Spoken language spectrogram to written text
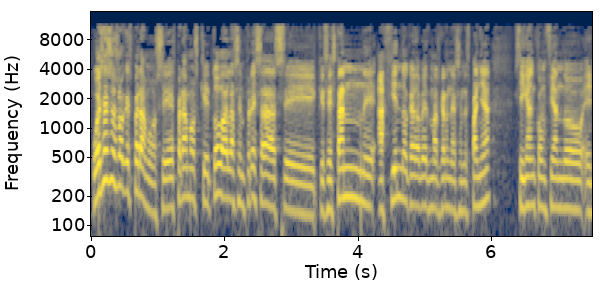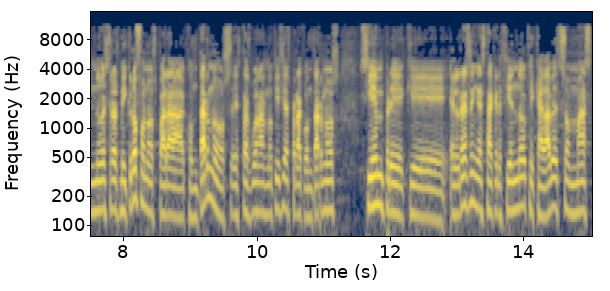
Pues eso es lo que esperamos. Eh, esperamos que todas las empresas eh, que se están eh, haciendo cada vez más grandes en España sigan confiando en nuestros micrófonos para contarnos estas buenas noticias, para contarnos siempre que el wrestling está creciendo, que cada vez son más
